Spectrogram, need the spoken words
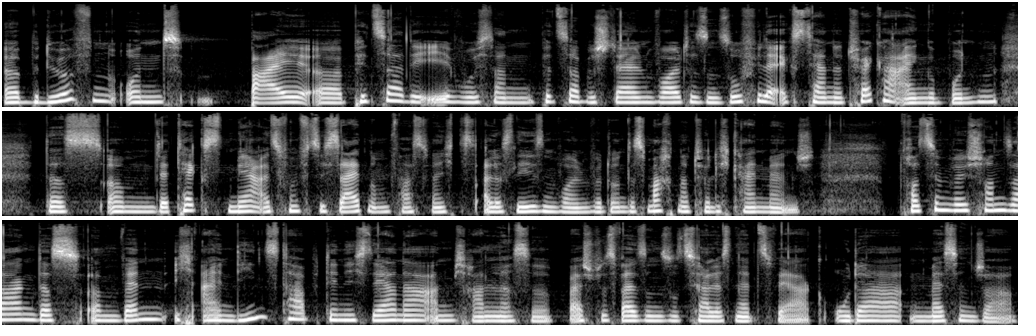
äh, bedürfen. Und bei äh, pizza.de, wo ich dann Pizza bestellen wollte, sind so viele externe Tracker eingebunden, dass ähm, der Text mehr als 50 Seiten umfasst, wenn ich das alles lesen wollen würde. Und das macht natürlich kein Mensch. Trotzdem will ich schon sagen, dass ähm, wenn ich einen Dienst habe, den ich sehr nah an mich ranlasse, beispielsweise ein soziales Netzwerk oder ein Messenger,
